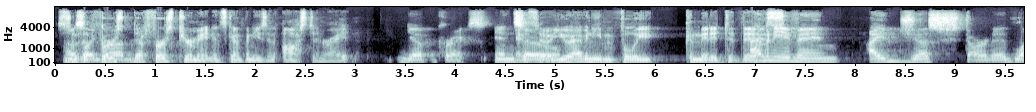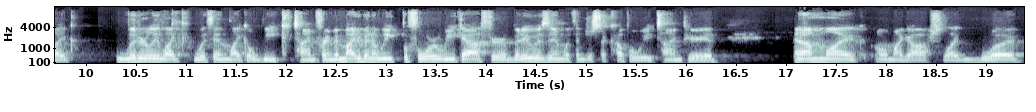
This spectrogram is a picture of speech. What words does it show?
So oh, I was the like, first, God. the first pure maintenance company is in Austin, right? Yep, correct. And, and so, so, you haven't even fully committed to this. I haven't even. I just started like literally like within like a week time frame. It might have been a week before, a week after, but it was in within just a couple week time period. And I'm like, oh my gosh, like what?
